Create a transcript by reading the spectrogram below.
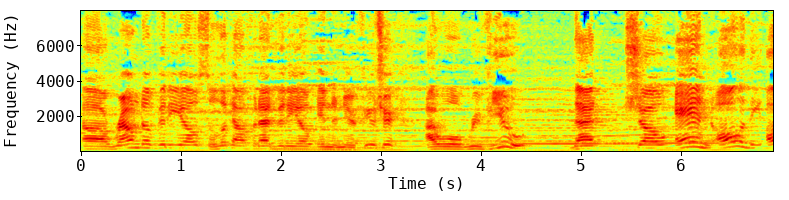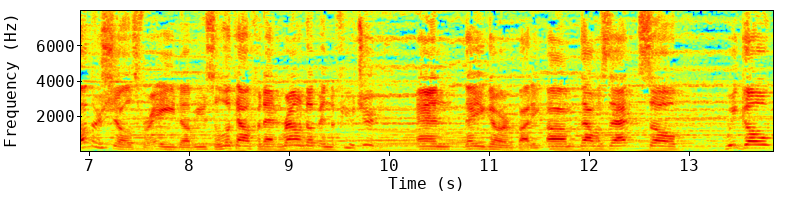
uh, roundup video. So look out for that video in the near future. I will review that show and all of the other shows for AEW. So look out for that roundup in the future. And there you go, everybody. Um, that was that. So we go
